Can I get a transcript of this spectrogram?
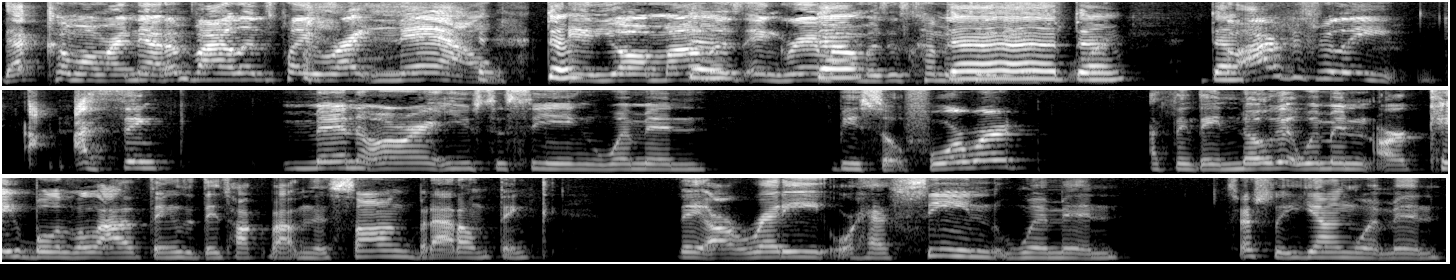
That come on right now. Them violins play right now, Dum, and y'all mamas dum, and grandmamas dum, is coming to the dance floor. So I just really, I think men aren't used to seeing women be so forward. I think they know that women are capable of a lot of things that they talk about in this song, but I don't think they are ready or have seen women, especially young women,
